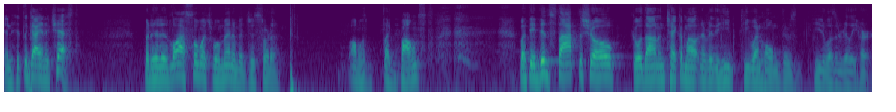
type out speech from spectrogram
and hit the guy in the chest. But it had lost so much momentum, it just sort of almost like bounced. but they did stop the show, go down and check him out and everything. He, he went home. There was, he wasn't really hurt.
